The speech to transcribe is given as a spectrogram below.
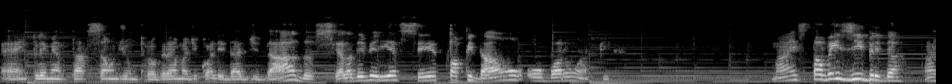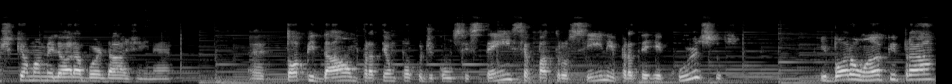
é, implementação de um programa de qualidade de dados, se ela deveria ser top-down ou bottom-up. Mas talvez híbrida, acho que é uma melhor abordagem, né? é, top-down para ter um pouco de consistência, patrocínio para ter recursos, e bottom-up para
